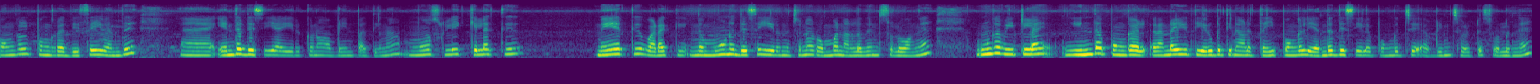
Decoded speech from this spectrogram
பொங்கல் பொங்குற திசை வந்து எந்த திசையாக இருக்கணும் அப்படின்னு பார்த்தீங்கன்னா மோஸ்ட்லி கிழக்கு மேற்கு வடக்கு இந்த மூணு திசை இருந்துச்சுன்னா ரொம்ப நல்லதுன்னு சொல்லுவாங்க. உங்கள் வீட்டில் இந்த பொங்கல் ரெண்டாயிரத்தி இருபத்தி நாலு தை பொங்கல் எந்த திசையில் பொங்குச்சு அப்படின்னு சொல்லிட்டு சொல்லுங்கள்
